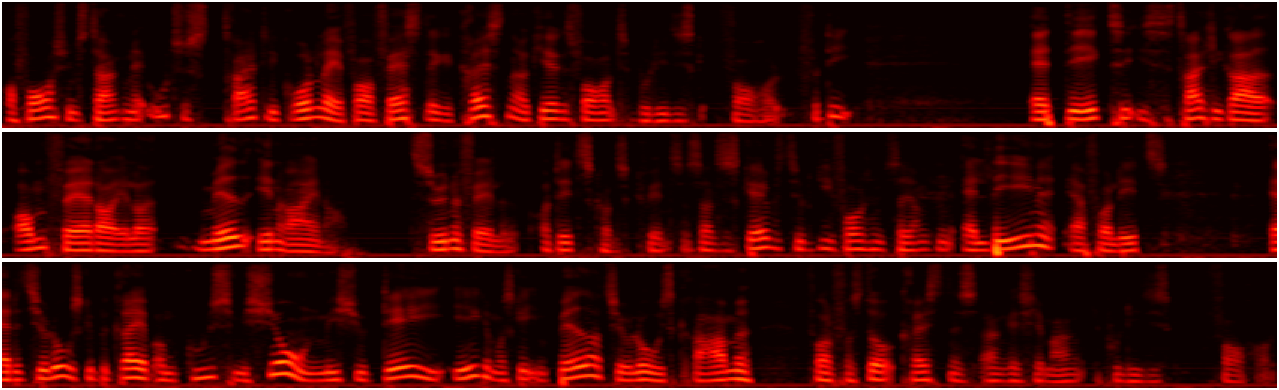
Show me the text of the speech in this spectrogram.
og forsynstanken er utilstrækkelig grundlag for at fastlægge kristne og kirkes forhold til politiske forhold, fordi at det ikke til, i tilstrækkelig grad omfatter eller medindregner syndefaldet og dets konsekvenser. Så altså skabelse, teologi, forsynstanken alene er for lidt. Er det teologiske begreb om Guds mission, missio dei, ikke måske en bedre teologisk ramme for at forstå kristnes engagement i politiske forhold?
